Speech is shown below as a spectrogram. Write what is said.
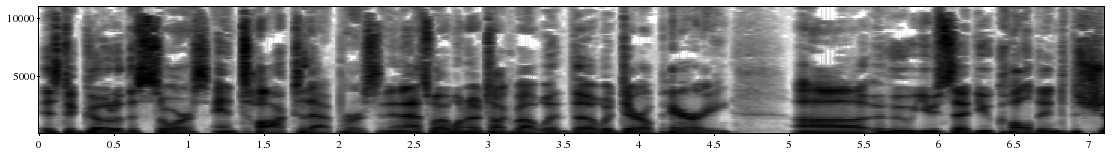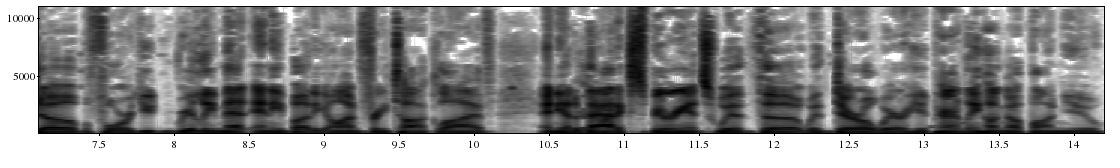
is to go to the source and talk to that person. And that's what I wanted to talk about with, uh, with Darryl Perry uh, who you said you called into the show before you'd really met anybody on Free Talk Live, and you had a bad experience with uh, with Darryl, where he apparently hung up on you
